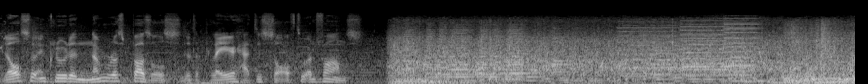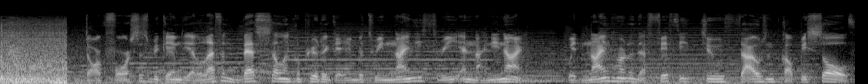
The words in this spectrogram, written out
It also included numerous puzzles that the player had to solve to advance. Dark Forces became the 11th best-selling computer game between 93 and 99, with 952,000 copies sold.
